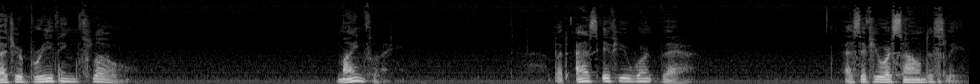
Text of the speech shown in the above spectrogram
Let your breathing flow mindfully, but as if you weren't there, as if you were sound asleep.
